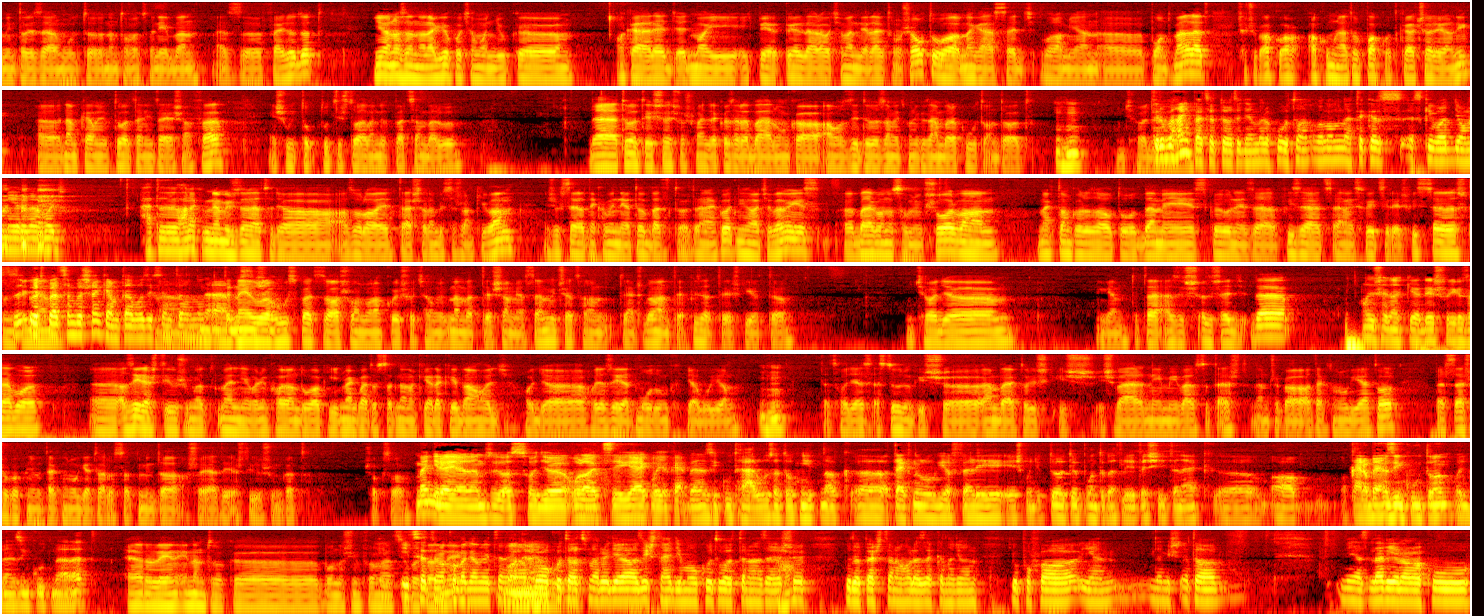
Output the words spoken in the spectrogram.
mint ahogy az elmúlt, nem tudom, 50 évben ez fejlődött. Nyilván az lenne a legjobb, hogyha mondjuk akár egy, egy mai egy példára, hogyha mennél elektromos autóval, megállsz egy valamilyen pont mellett, és csak akkor akkumulátor pakot kell cserélni, nem kell mondjuk tölteni teljesen fel, és úgy tudsz is tovább menni 5 percen belül. De töltésre is most már egyre közelebb állunk a, ahhoz az időhöz, amit mondjuk az emberek úton tölt. Uh-huh. Úgyhogy, Körülbelül hány percet tölt egy ember a úton? Gondolom nektek ez, ez ki vagy mérve, hogy Hát ha nekünk nem is, de lehet, hogy a, az olaj társadalom biztosan ki van, és ők szeretnék, ha minél többet töltenek ott. Néha, ha bemész, belegondolsz, hogy mondjuk sor van, megtankolod az autót, bemész, körülnézel, fizetsz, elmész fécére és visszajössz. 5 percen senki nem távozik szerintem onnan. Nem, 4 óra 20 perc az alsóan van akkor is, hogyha mondjuk nem vettél semmilyen szendvicset, hanem tényleg csak bementél, fizettél és kijöttél. Úgyhogy igen, tehát ez is, ez is egy, de az is egy nagy kérdés, hogy igazából az éles stílusunkat mennyire vagyunk hajlandóak így megváltoztatni annak érdekében, hogy, hogy, hogy az életmódunk javuljon. Uh-huh. Tehát, hogy ez, ez tőlünk is, emberektől is, is, is vár némi változtatást, nem csak a, a technológiától. Persze sokkal könnyebb a technológiát változtatni, mint a, a saját éles stílusunkat sokszor. Mennyire jellemző az, hogy olajcégek vagy akár benzinkút hálózatok nyitnak a technológia felé, és mondjuk töltőpontokat létesítenek a, akár a benzinkúton, vagy benzinkút mellett? Erről én, én nem tudok uh, pontos információt Itt szeretném akkor megemlíteni Van a mókutat, mert ugye az Istenhegyi mókut volt talán az első Aha. Budapesten, ahol ezek a nagyon jó pofa, ilyen, nem is, hát a mi ez, levél alakú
